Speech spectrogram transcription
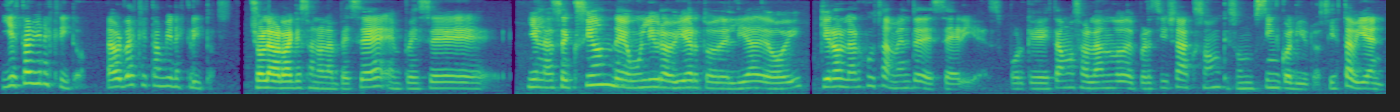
y está bien escrito. La verdad es que están bien escritos. Yo la verdad que esa no la empecé, empecé y en la sección de un libro abierto del día de hoy, quiero hablar justamente de series, porque estamos hablando de Percy Jackson, que son cinco libros, y está bien.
